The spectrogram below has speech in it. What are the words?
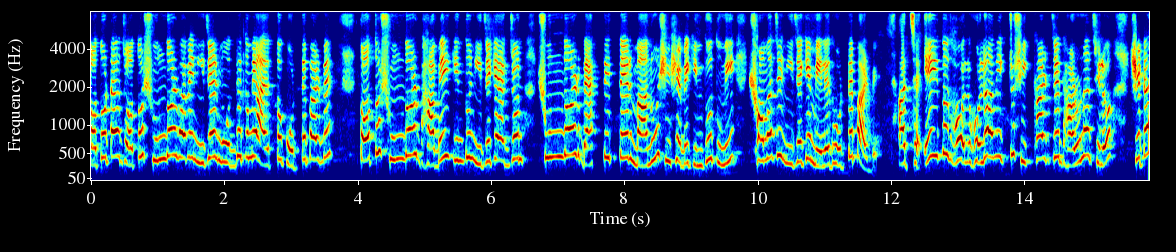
যতটা, যত সুন্দরভাবে নিজের মধ্যে তুমি আয়ত্ত করতে পারবে, তত সুন্দরভাবেই কিন্তু নিজেকে একজন সুন্দর ব্যক্তিত্বের মানুষ হিসেবে কিন্তু তুমি সমাজে নিজেকে মেলে ধরতে পারবে। আচ্ছা এই তো হলো আমি একটু শিক্ষার যে ধারণা ছিল, সেটা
